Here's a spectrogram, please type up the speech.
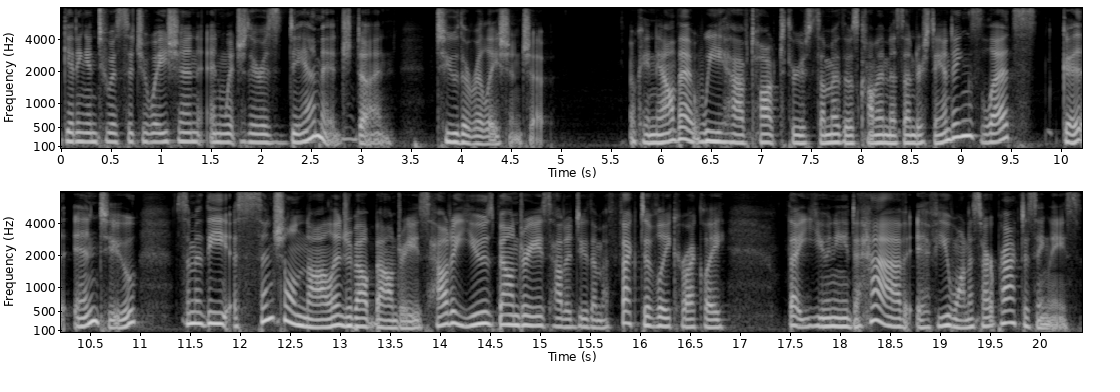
getting into a situation in which there is damage done to the relationship. Okay, now that we have talked through some of those common misunderstandings, let's get into some of the essential knowledge about boundaries, how to use boundaries, how to do them effectively, correctly, that you need to have if you want to start practicing these.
